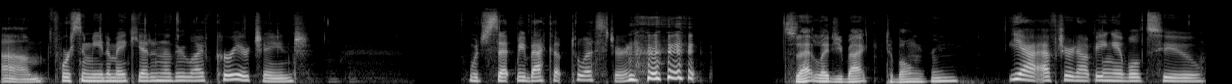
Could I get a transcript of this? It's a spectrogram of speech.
um, forcing me to make yet another life career change, which set me back up to Western. So that led you back to Bowling Green. Yeah, after not being able to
